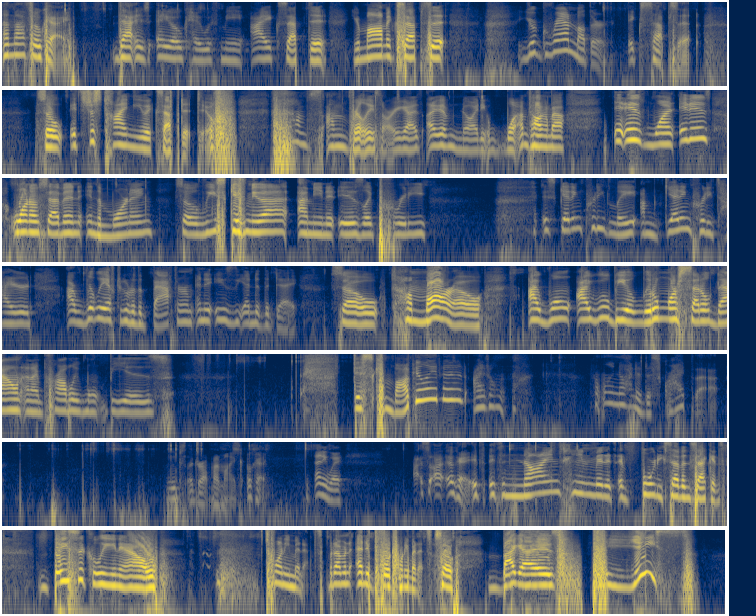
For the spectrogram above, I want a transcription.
And that's okay. That is A okay with me. I accept it. Your mom accepts it. Your grandmother accepts it. So it's just time you accept it too. I'm I'm really sorry guys. I have no idea what I'm talking about. It is one it is 107 in the morning. So at least give me that. I mean it is like pretty it's getting pretty late. I'm getting pretty tired. I really have to go to the bathroom, and it is the end of the day. So tomorrow, I won't. I will be a little more settled down, and I probably won't be as discombobulated. I don't. I don't really know how to describe that. Oops, I dropped my mic. Okay. Anyway, so I, okay, it's it's 19 minutes and 47 seconds. Basically now 20 minutes, but I'm going to end it before 20 minutes. So, bye guys. Peace.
